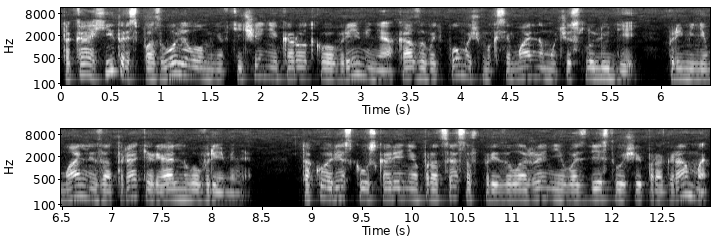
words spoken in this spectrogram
Такая хитрость позволила мне в течение короткого времени оказывать помощь максимальному числу людей при минимальной затрате реального времени. Такое резкое ускорение процессов при заложении воздействующей программы,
